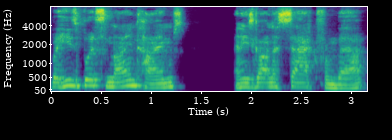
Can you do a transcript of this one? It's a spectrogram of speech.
But he's blitzed nine times, and he's gotten a sack from that.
